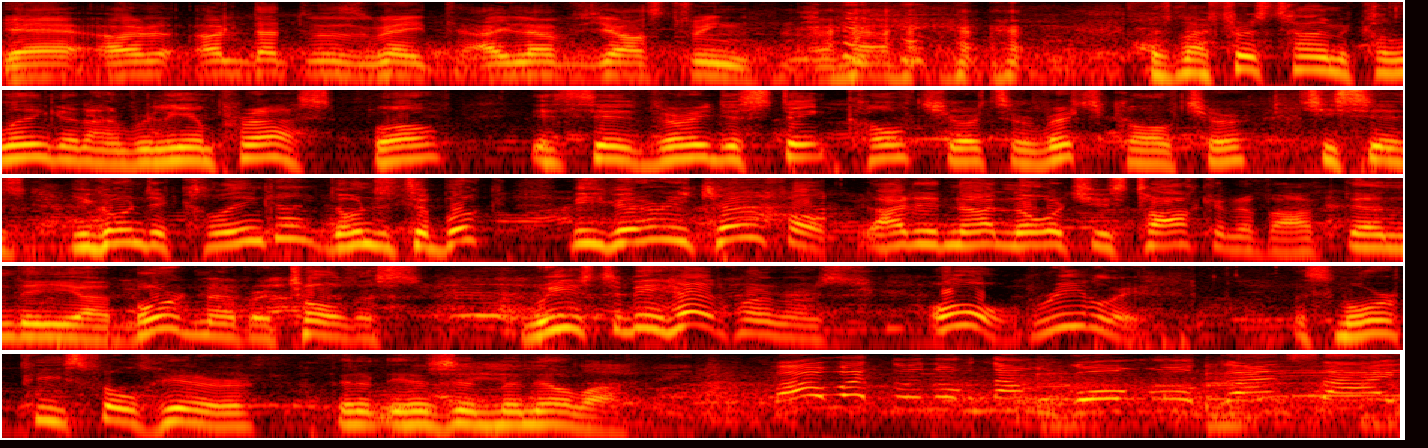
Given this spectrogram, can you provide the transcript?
Yeah, all, all that was great. I love your string. It's my first time in Kalinga and I'm really impressed. Well, it's a very distinct culture, it's a rich culture. She says, You going to Kalinga? Going to Tabuk? Be very careful. I did not know what she was talking about. Then the uh, board member told us, We used to be headhunters. Oh, really? It's more peaceful here than it is in Manila. Bawat tunog ng gong o gansa ay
